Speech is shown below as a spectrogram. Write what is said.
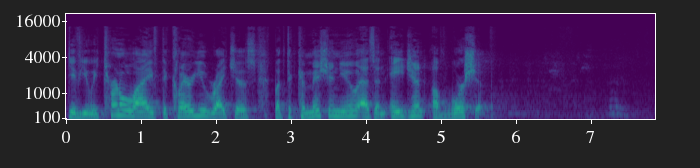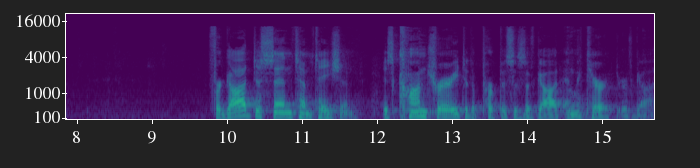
give you eternal life, declare you righteous, but to commission you as an agent of worship. For God to send temptation is contrary to the purposes of God and the character of God.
